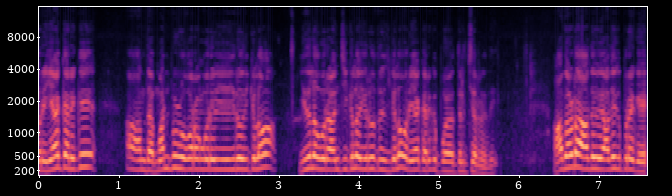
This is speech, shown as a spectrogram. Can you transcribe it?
ஒரு ஏக்கருக்கு அந்த மண்புழு உரம் ஒரு இருபது கிலோ இதில் ஒரு அஞ்சு கிலோ இருபத்தஞ்சு கிலோ ஒரு ஏக்கருக்கு போ தெளிச்சிடுறது. அதோட அது அதுக்கு பிறகு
